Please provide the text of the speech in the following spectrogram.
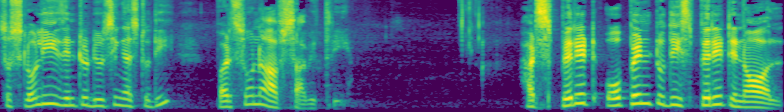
so, slowly he is introducing us to the persona of Savitri. Her spirit open to the spirit in all.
